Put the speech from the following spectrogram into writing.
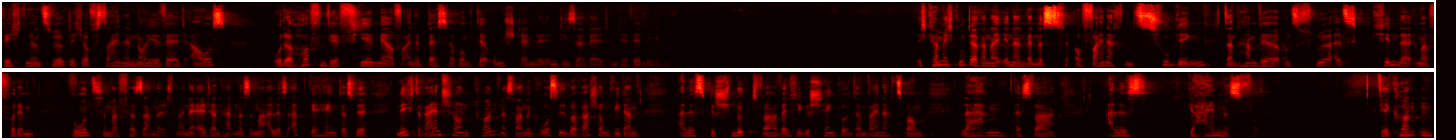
Richten wir uns wirklich auf seine neue Welt aus oder hoffen wir vielmehr auf eine Besserung der Umstände in dieser Welt, in der wir leben? Ich kann mich gut daran erinnern, wenn es auf Weihnachten zuging, dann haben wir uns früher als Kinder immer vor dem Wohnzimmer versammelt. Meine Eltern hatten das immer alles abgehängt, dass wir nicht reinschauen konnten. Es war eine große Überraschung, wie dann alles geschmückt war, welche Geschenke unterm Weihnachtsbaum lagen. Es war alles geheimnisvoll. Wir konnten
